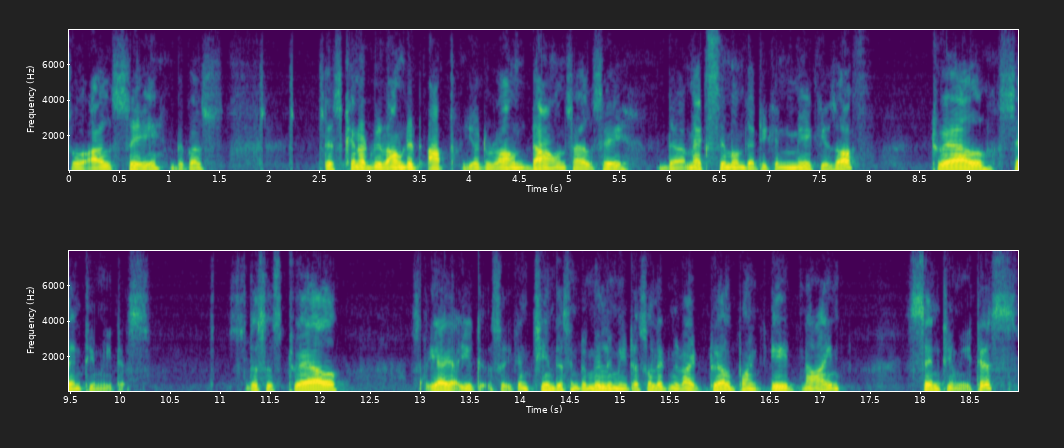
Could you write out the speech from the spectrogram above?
So I'll say because this cannot be rounded up you have to round down. So I'll say the maximum that you can make is of 12 centimeters. So this is 12 so yeah, yeah you can, so you can change this into millimeters. So let me write 12.89 centimeters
